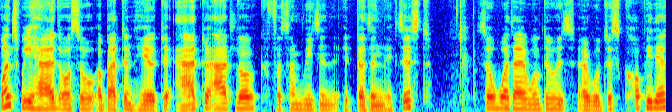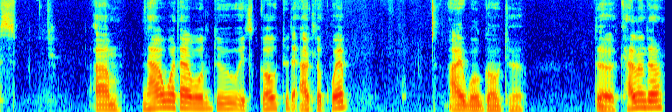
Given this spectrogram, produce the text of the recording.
once we had also a button here to add to Outlook, for some reason it doesn't exist. So what I will do is I will just copy this. Um, now what I will do is go to the Outlook web. I will go to the calendar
